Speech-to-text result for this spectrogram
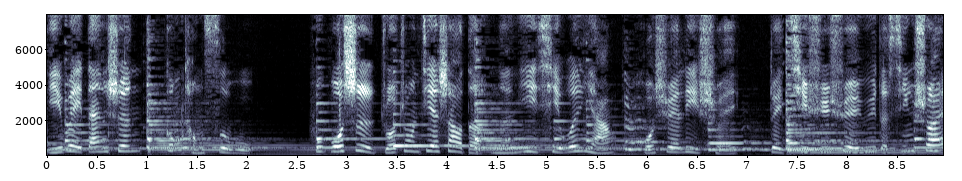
一味丹参，共同四物。胡博士着重介绍的能益气温阳、活血利水，对气虚血瘀的心衰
